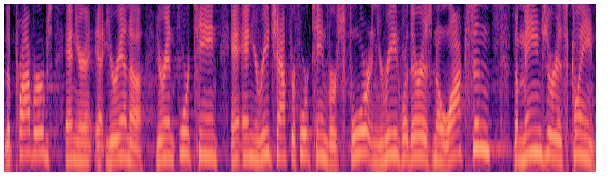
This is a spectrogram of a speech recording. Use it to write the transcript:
the Proverbs, and you're, uh, you're, in, a, uh, you're in 14, and, and you read chapter 14, verse 4, and you read, Where there is no oxen, the manger is clean.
